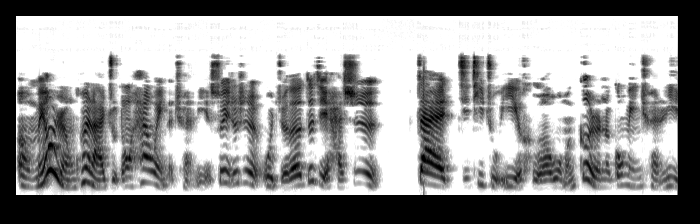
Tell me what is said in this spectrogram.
嗯，没有人会来主动捍卫你的权利，所以就是我觉得自己还是在集体主义和我们个人的公民权利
